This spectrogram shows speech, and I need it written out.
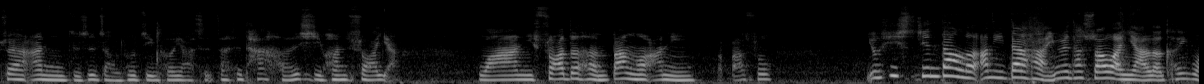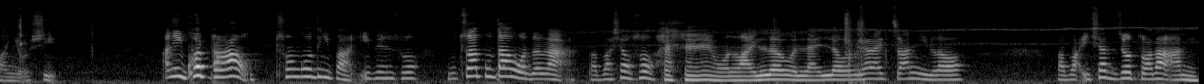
虽然阿尼只是长出几颗牙齿，但是他很喜欢刷牙。哇，你刷的很棒哦，阿尼。爸爸说。游戏时间到了，阿尼大喊，因为他刷完牙了，可以玩游戏。阿尼，快跑！穿过地板，一边说：“你抓不到我的啦！”爸爸笑说：“嘿嘿，我来了，我来了，我要来抓你喽！”爸爸一下子就抓到阿尼，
